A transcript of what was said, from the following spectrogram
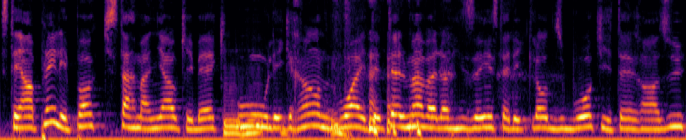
C'était en plein l'époque Starmania au Québec Mhm. où les grandes voix étaient tellement valorisées. C'était les Claude Dubois qui étaient rendus,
